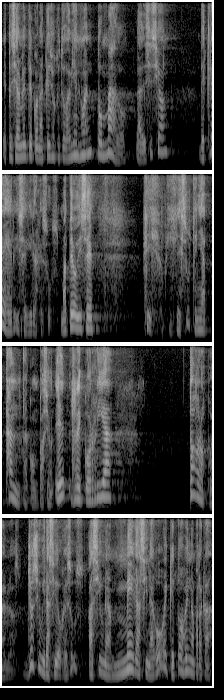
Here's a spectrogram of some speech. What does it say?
especialmente con aquellos que todavía no han tomado la decisión de creer y seguir a Jesús. Mateo dice, Jesús tenía tanta compasión, él recorría todos los pueblos. Yo si hubiera sido Jesús, hacía una mega sinagoga y que todos vengan para acá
